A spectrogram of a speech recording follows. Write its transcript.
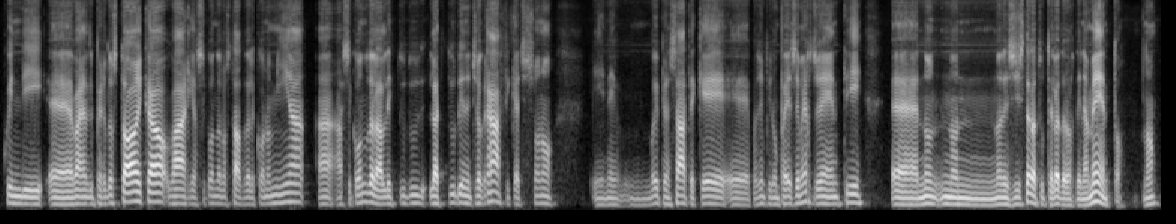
Quindi eh, varia del periodo storico, varia a seconda dello stato dell'economia, a, a seconda della latitudine, geografica. Ci sono, ne, voi pensate che eh, per esempio in un paese emergente eh, non, non, non, esiste la tutela dell'ordinamento, no?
